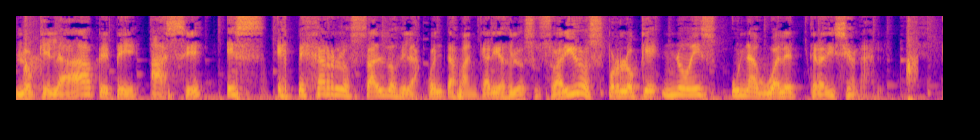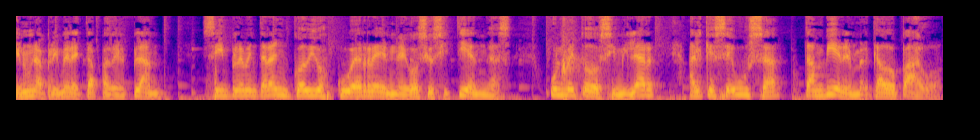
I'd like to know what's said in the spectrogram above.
Lo que la APP hace es espejar los saldos de las cuentas bancarias de los usuarios, por lo que no es una wallet tradicional. En una primera etapa del plan, se implementarán códigos QR en negocios y tiendas, un método similar al que se usa también en Mercado Pago,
